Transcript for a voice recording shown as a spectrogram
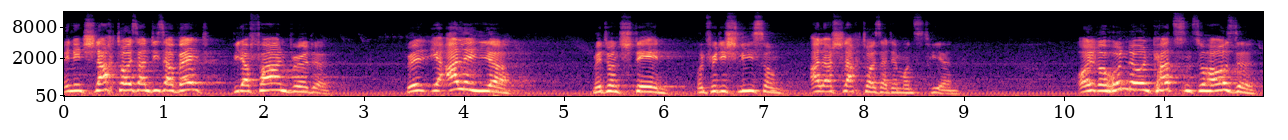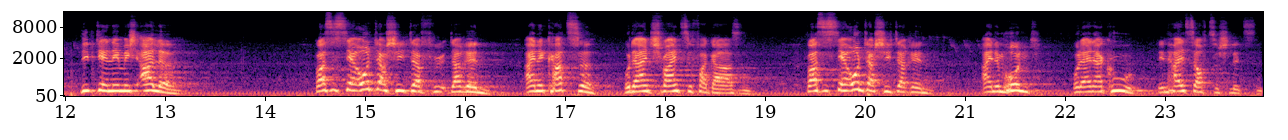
in den Schlachthäusern dieser Welt widerfahren würde, würdet ihr alle hier mit uns stehen und für die Schließung aller Schlachthäuser demonstrieren. Eure Hunde und Katzen zu Hause liebt ihr nämlich alle. Was ist der Unterschied dafür, darin, eine Katze oder ein Schwein zu vergasen? Was ist der Unterschied darin, einem Hund oder einer Kuh den Hals aufzuschlitzen?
